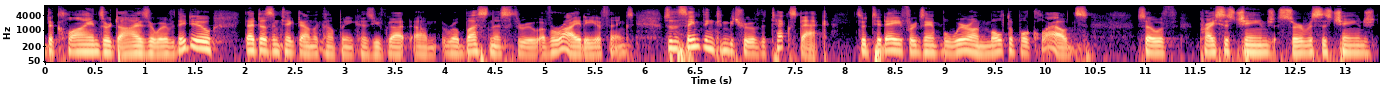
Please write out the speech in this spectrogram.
declines or dies or whatever they do, that doesn't take down the company because you've got um, robustness through a variety of things. So the same thing can be true of the tech stack. So today, for example, we're on multiple clouds. So if prices change, services change,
